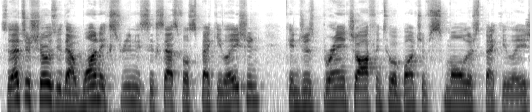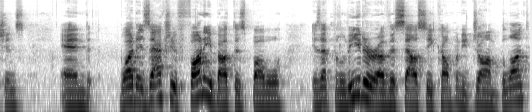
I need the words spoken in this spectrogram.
So that just shows you that one extremely successful speculation can just branch off into a bunch of smaller speculations and what is actually funny about this bubble is that the leader of the South Sea Company, John Blunt,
